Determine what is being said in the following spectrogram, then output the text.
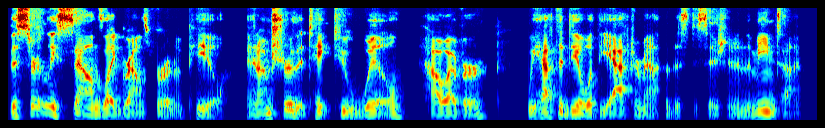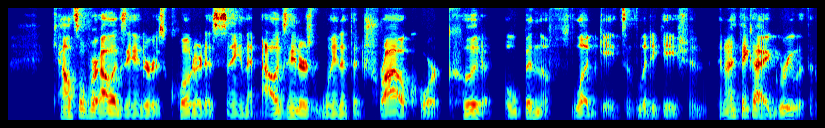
This certainly sounds like grounds for an appeal, and I'm sure that Take Two will. However, we have to deal with the aftermath of this decision in the meantime. Counsel for Alexander is quoted as saying that Alexander's win at the trial court could open the floodgates of litigation, and I think I agree with him.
